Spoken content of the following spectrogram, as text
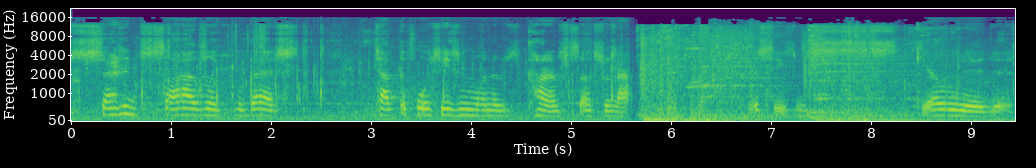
Saturday Slab's like the best. Chapter 4 season 1 is kind of sucks from that. This season's skeleted.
